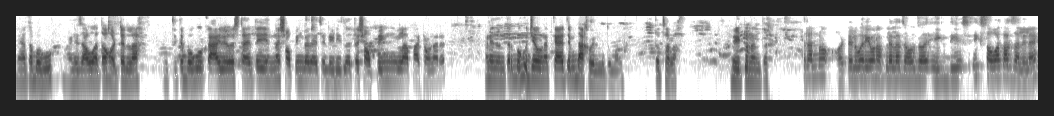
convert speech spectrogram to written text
आणि आता बघू आणि जाऊ आता हॉटेलला तिथे बघू काय व्यवस्था आहे ते. यांना शॉपिंगला जायचं लेडीजला तर शॉपिंगला पाठवणार आहेत. आणि नंतर बघू जेवणात काय ते मी दाखवेल मी तुम्हाला. तर चला भेटू नंतर. मित्रांनो हॉटेलवर येऊन आपल्याला जवळजवळ एक दिवस एक सव्वा तास झालेला आहे.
